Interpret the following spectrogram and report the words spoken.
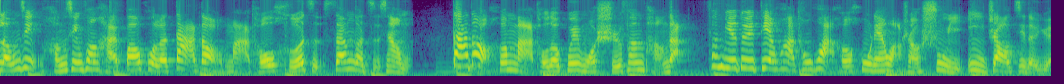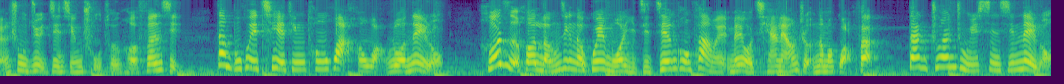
棱镜，恒星风还包括了大道、码头、核子三个子项目。大道和码头的规模十分庞大，分别对电话通话和互联网上数以亿兆计的元数据进行储存和分析，但不会窃听通话和网络内容。盒子和棱镜的规模以及监控范围没有前两者那么广泛，但专注于信息内容，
